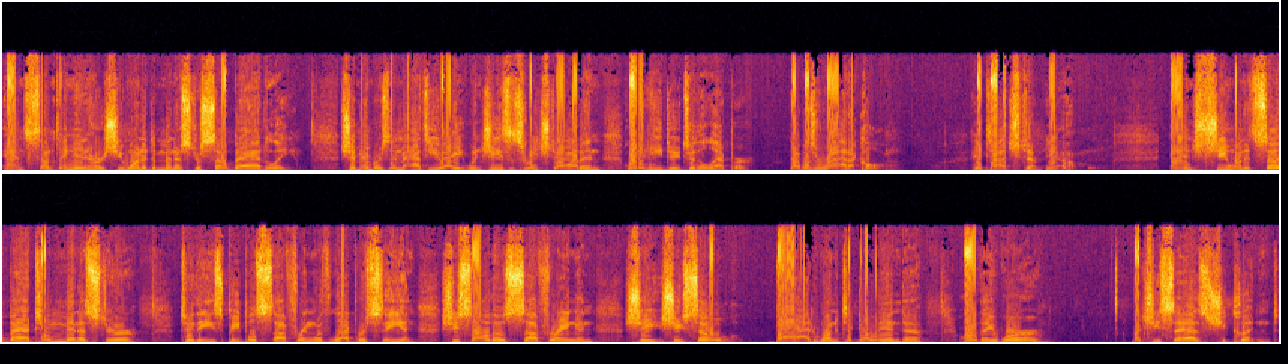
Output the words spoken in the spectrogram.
And something in her, she wanted to minister so badly she remembers in Matthew 8 when Jesus reached out and what did he do to the leper? That was radical. He touched him, yeah. And she wanted so bad to minister to these people suffering with leprosy. And she saw those suffering and she, she so bad wanted to go into where they were. But she says she couldn't.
